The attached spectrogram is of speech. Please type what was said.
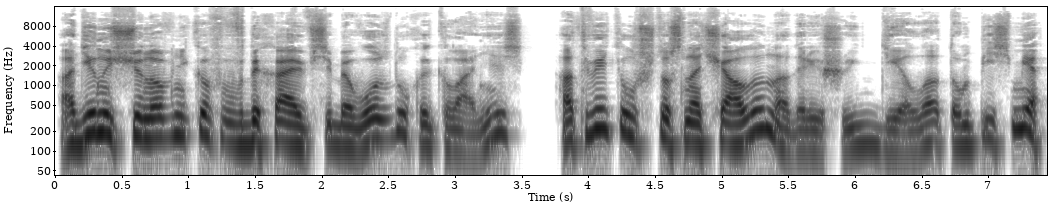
Один из чиновников, вдыхая в себя воздух и кланяясь, ответил, что сначала надо решить дело о том письме,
